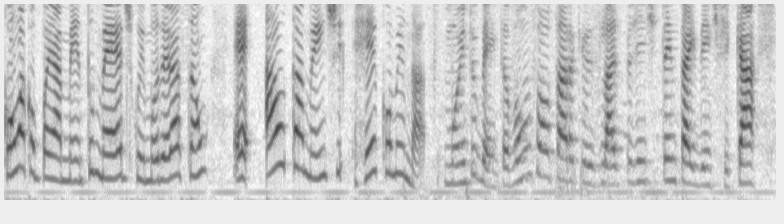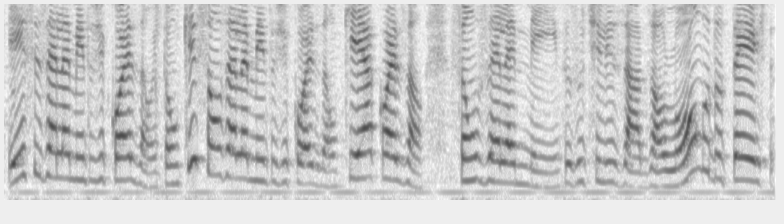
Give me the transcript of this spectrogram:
com acompanhamento médico e moderação é altamente recomendável. Muito bem, então vamos voltar aqui o slide para a gente tentar identificar esses elementos de coesão. Então, o que são os elementos de coesão? O que é a coesão? São os elementos utilizados ao longo do texto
